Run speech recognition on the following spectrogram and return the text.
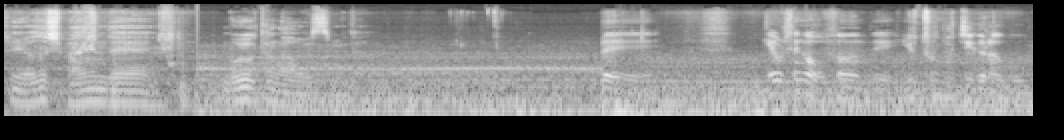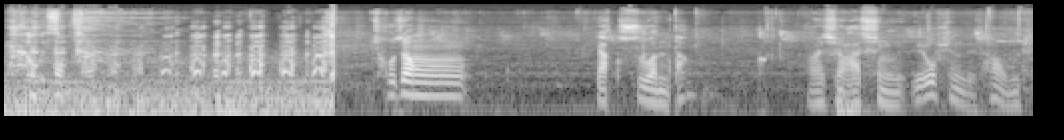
지금 6시 반인데 목욕탕 가고 있습니다. 그래 깨울 생각 없었는데 유튜브 찍으라고 하고 있습니다. 초정 약수 원탕? 아 지금 아침 7시인데 사람 엄청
